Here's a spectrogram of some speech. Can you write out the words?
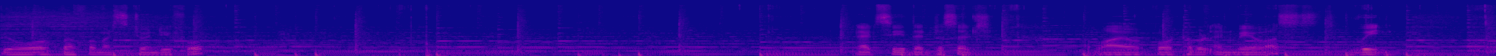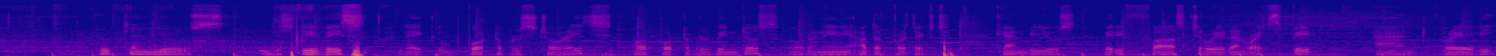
pure performance 24 let's see the results. Our portable was win you can use this device like portable storage or portable windows or any other project can be used very fast read and write speed and really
